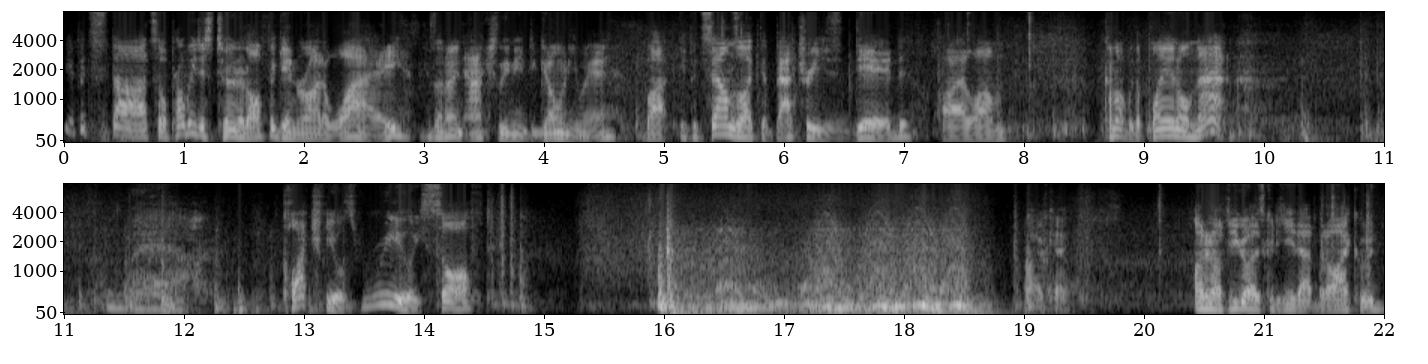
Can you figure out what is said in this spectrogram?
if it starts, I'll probably just turn it off again right away because I don't actually need to go anywhere. But if it sounds like the battery is dead, I'll um, come up with a plan on that. Wow. Clutch feels really soft. Okay. I don't know if you guys could hear that, but I could.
